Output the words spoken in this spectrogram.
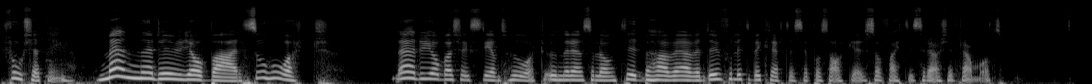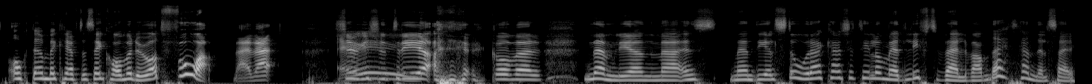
Fortsättning. Men när du jobbar så hårt, när du jobbar så extremt hårt under en så lång tid behöver även du få lite bekräftelse på saker som faktiskt rör sig framåt. Och den bekräftelsen kommer du att få! Nej, nej. 2023 kommer nämligen med en, med en del stora, kanske till och med livsvälvande händelser.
